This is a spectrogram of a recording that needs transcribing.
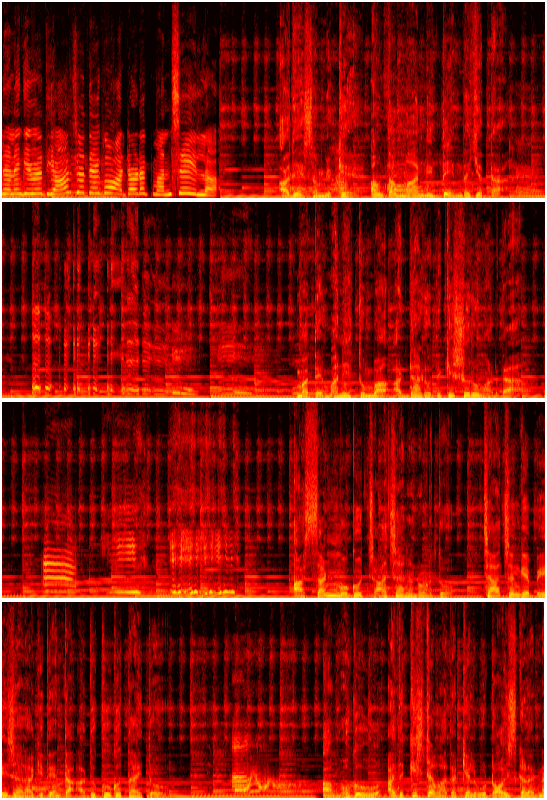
ನನಗೆ ಇವತ್ ಯಾರ ಜೊತೆಗೂ ಆಟ ಆಡಕ್ ಮನ್ಸೇ ಇಲ್ಲ. ಅದೇ ಸಮಯಕ್ಕೆ ಅವನ್ ತಮ್ಮ ನಿದ್ದೆಯಿಂದ ಎದ್ದ. ಮತ್ತೆ ಮನೆ ತುಂಬಾ ಅಡ್ಡಾಡೋದಕ್ಕೆ ಶುರು ಮಾಡ್ದ. ಆ ಸಣ್ಣ ಮಗು ಚಾಚಾನ ನೋಡ್ತು. ಚಾಚಂಗೆ ಬೇಜಾರಾಗಿದೆ ಅಂತ ಅದಕ್ಕೂ ಗೊತ್ತಾಯ್ತು. ಆ ಮಗು ಅದಕ್ಕಿಷ್ಟವಾದ ಕೆಲವು ಟಾಯ್ಸ್ ಗಳನ್ನ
